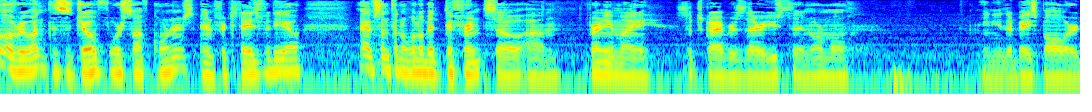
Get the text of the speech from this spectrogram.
Hello everyone, this is Joe for Soft Corners, and for today's video, I have something a little bit different. So, um, for any of my subscribers that are used to normal, I mean, either baseball or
